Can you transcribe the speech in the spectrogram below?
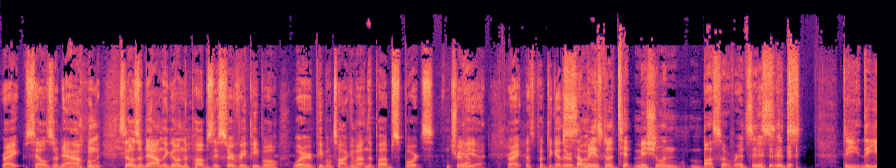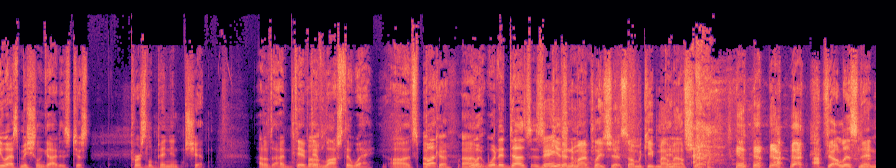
right. Sales are down. Sales are down. They go in the pubs. They survey people. What are people talking about in the pub? Sports and trivia. Right. Let's put together a. Somebody's going to tip Michelin bus over. It's it's it's the the U.S. Michelin Guide is just personal opinion shit. I don't. I, they've, they've lost their way. Uh, it's, but Okay, um, what what it does is They it ain't gives been to my place yet, so I'm gonna keep my mouth shut. if y'all listening,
